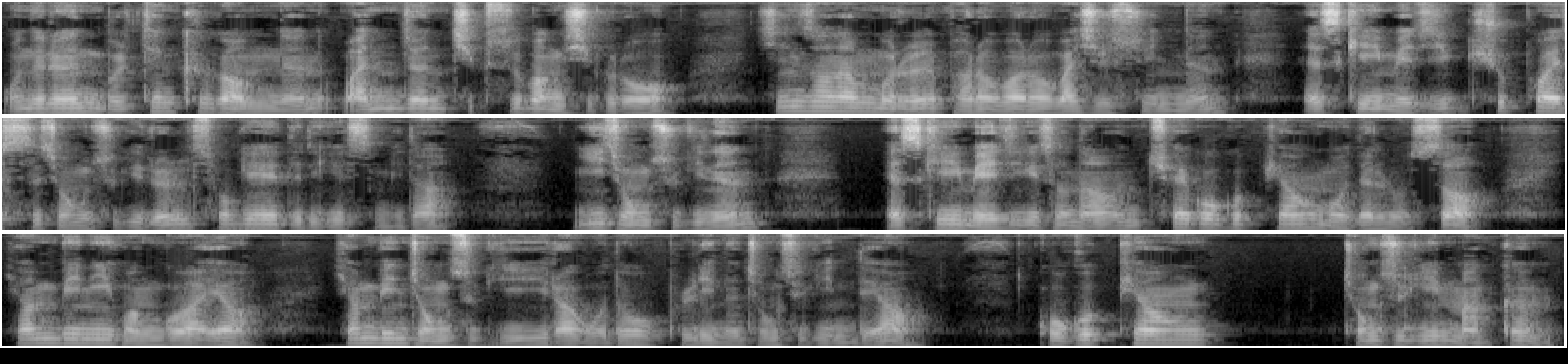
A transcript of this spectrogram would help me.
오늘은 물탱크가 없는 완전 직수 방식으로 신선한 물을 바로바로 마실 수 있는 SK 매직 슈퍼S 정수기를 소개해 드리겠습니다. 이 정수기는 SK 매직에서 나온 최고급형 모델로서 현빈이 광고하여 현빈 정수기라고도 불리는 정수기인데요. 고급형 정수기인 만큼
